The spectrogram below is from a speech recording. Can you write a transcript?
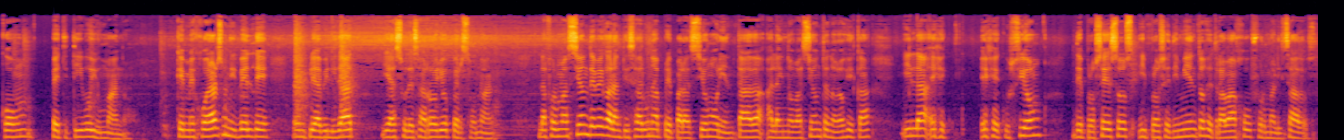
competitivo y humano, que mejorar su nivel de empleabilidad y a su desarrollo personal. La formación debe garantizar una preparación orientada a la innovación tecnológica y la ejecución de procesos y procedimientos de trabajo formalizados,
